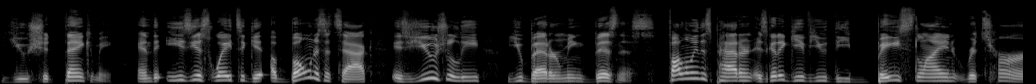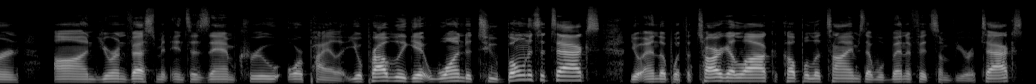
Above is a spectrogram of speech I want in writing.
you should thank me. And the easiest way to get a bonus attack is usually you better mean business. Following this pattern is going to give you the baseline return on your investment into Zam Crew or Pilot. You'll probably get one to two bonus attacks. You'll end up with a target lock a couple of times that will benefit some of your attacks.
